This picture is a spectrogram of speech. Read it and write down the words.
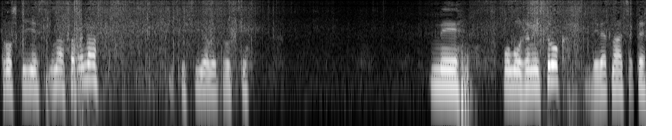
трошки є і наша вина. Посіяли трошки не положений срок. 19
